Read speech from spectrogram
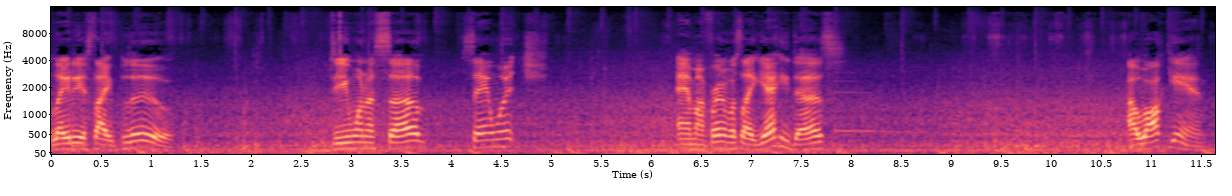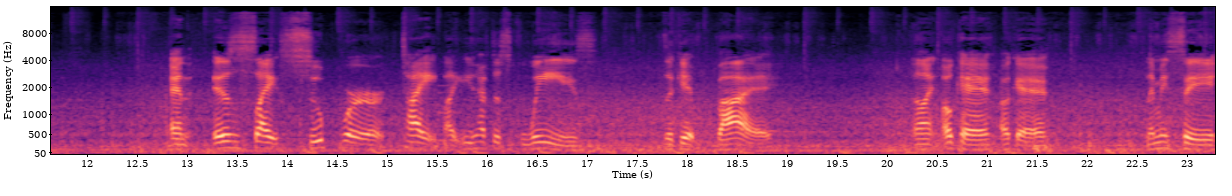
lady is like, Blue, do you want a sub sandwich? And my friend was like, Yeah, he does. I walk in, and it's like super tight. Like you have to squeeze to get by. Like, okay, okay. Let me see.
